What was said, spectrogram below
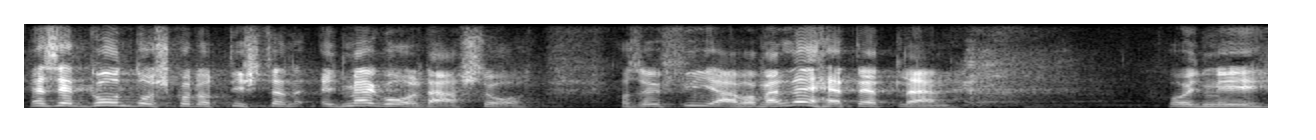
Ezért gondoskodott Isten egy megoldásról az ő fiába, mert lehetetlen, hogy mi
